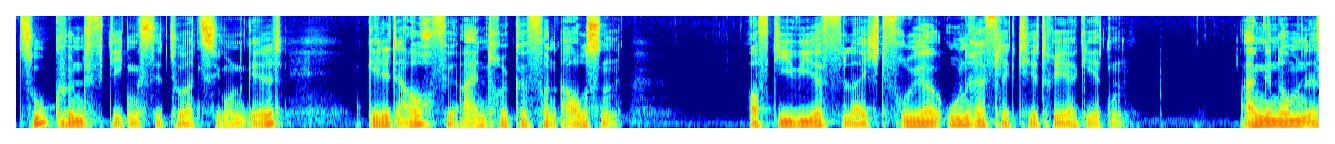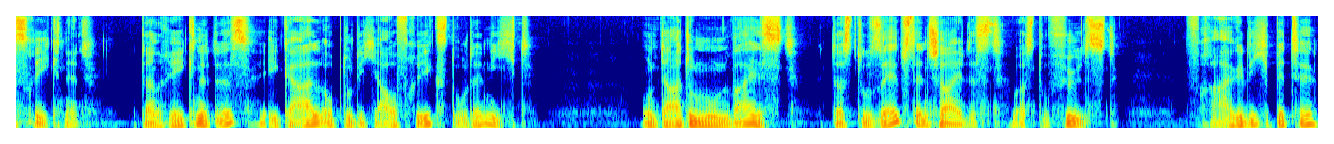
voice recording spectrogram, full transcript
zukünftigen Situation gilt, gilt auch für Eindrücke von außen, auf die wir vielleicht früher unreflektiert reagierten. Angenommen es regnet, dann regnet es, egal ob du dich aufregst oder nicht. Und da du nun weißt, dass du selbst entscheidest, was du fühlst, frage dich bitte,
